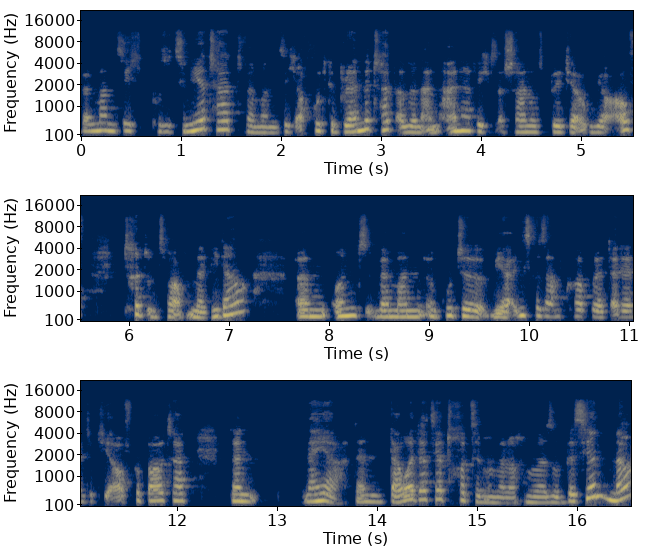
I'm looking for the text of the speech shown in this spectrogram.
wenn man sich positioniert hat, wenn man sich auch gut gebrandet hat, also in ein einheitliches Erscheinungsbild ja irgendwie auch auftritt und zwar auch immer wieder, ähm, und wenn man eine gute, ja insgesamt Corporate Identity aufgebaut hat, dann naja, dann dauert das ja trotzdem immer noch immer so ein bisschen, ne?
